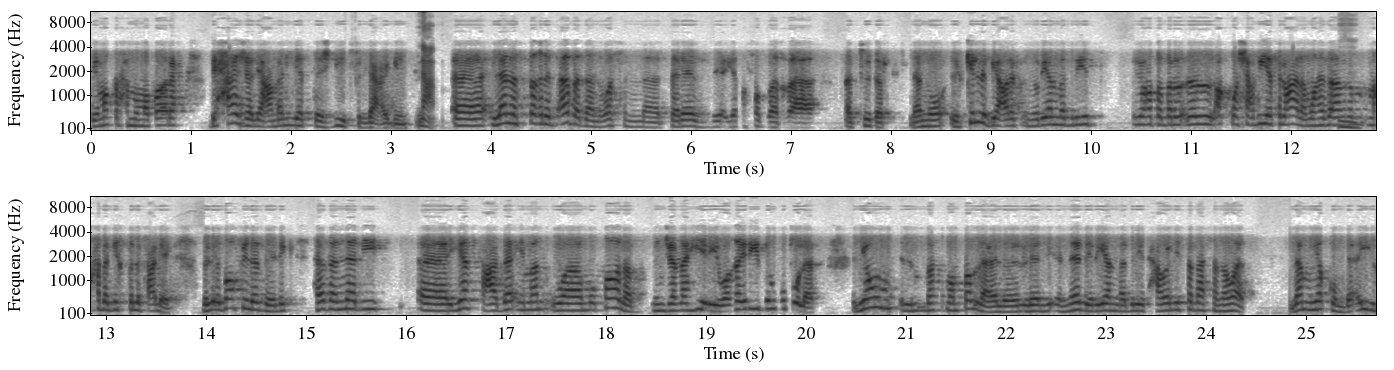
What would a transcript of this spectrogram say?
بمطرح من المطارح بحاجة لعملية تجديد في اللاعبين. نعم. آه لا نستغرب ابدا وسم بيريز يتصدر آه تويتر. لأنه الكل بيعرف إنه ريال مدريد يعتبر الأقوى شعبية في العالم وهذا ما حدا بيختلف عليه، بالإضافة إلى ذلك هذا النادي يسعى دائما ومطالب من جماهيره وغيره بالبطولات، اليوم بس نطلع النادي ريال مدريد حوالي سبع سنوات لم يقم بأي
